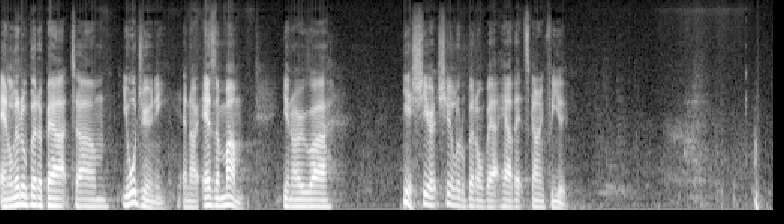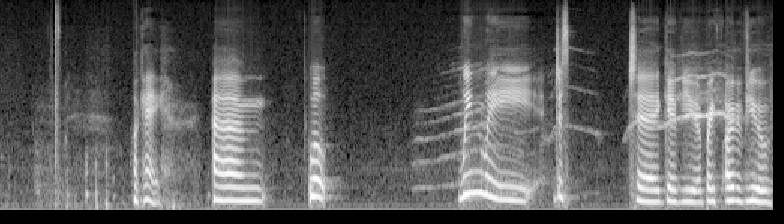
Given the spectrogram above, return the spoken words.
and a little bit about um, your journey, you know, as a mum. You know, uh, yeah, share share a little bit about how that's going for you. Okay. Um, well, when we just to give you a brief overview of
